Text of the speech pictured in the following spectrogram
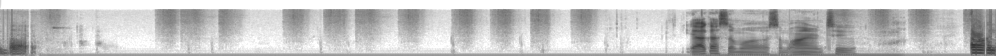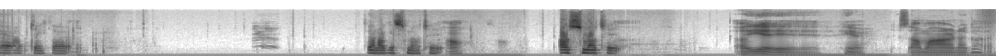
But Yeah, I got some uh some iron too. oh yeah, I'll take that. Then I can smelt it. Huh? I'll smelt it. Oh yeah, yeah, yeah. Here, it's all my iron I got.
